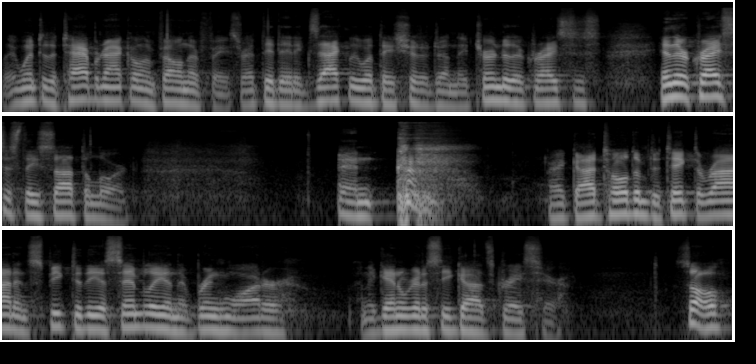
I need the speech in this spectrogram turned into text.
they went to the tabernacle and fell on their face, right? They did exactly what they should have done. They turned to their crisis. In their crisis, they sought the Lord. And right, God told them to take the rod and speak to the assembly and to bring water. And again, we're going to see God's grace here. So,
